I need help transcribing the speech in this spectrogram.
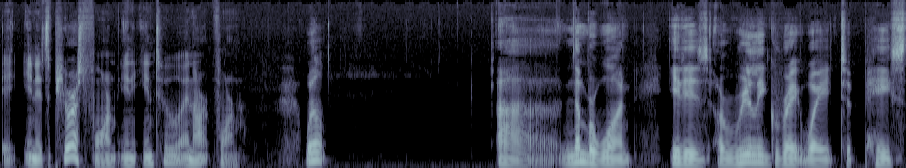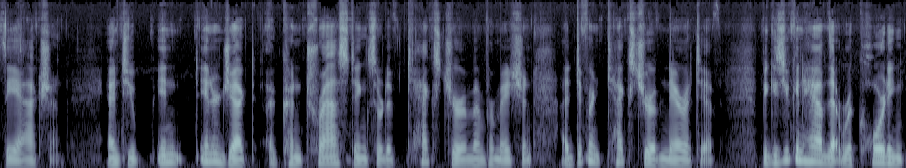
in its purest form in, into an art form. Well, uh, number one, it is a really great way to pace the action and to in, interject a contrasting sort of texture of information, a different texture of narrative. Because you can have that recording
